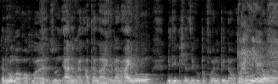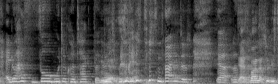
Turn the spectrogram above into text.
dann holen wir auch mal so einen Erdogan Atalay oder einen Heino, mit dem ich ja sehr gut befreundet bin, auch mal. Geil. Ja, Ey, du hast so gute Kontakte, ne? Ja, ich das bin richtig neidisch. Ja, das ja es waren echt natürlich schön.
